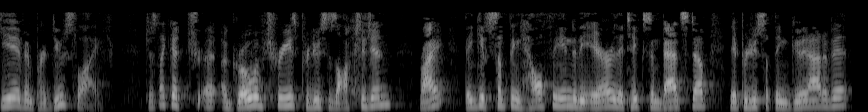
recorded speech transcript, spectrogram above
give and produce life. Just like a, a grove of trees produces oxygen, right? They give something healthy into the air. They take some bad stuff. They produce something good out of it.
